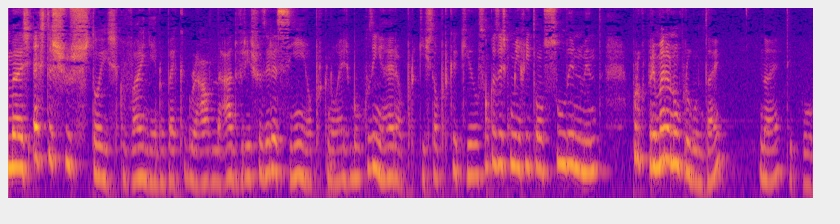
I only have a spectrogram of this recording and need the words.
Mas estas sugestões que vêm no background, ah, deverias fazer assim, ou porque não és boa cozinheira, ou porque isto ou porque aquilo, são coisas que me irritam solenemente, porque primeiro eu não perguntei, não é? Tipo,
